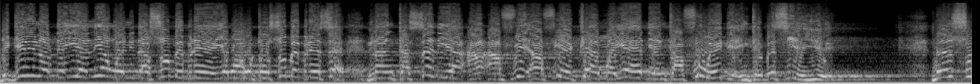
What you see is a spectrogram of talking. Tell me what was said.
beginning of the year ne yɛwɔ anidaso bebree yɛwɔ ahotɔso bebree sɛ na nka sɛdeɛ afe afe atwa mu a yɛyɛ deɛ nka afe wei deɛ nka ɛbɛsi yɛ yie. Nanso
